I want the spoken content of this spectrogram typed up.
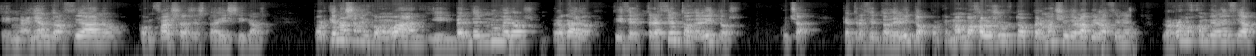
engañando al ciudadano con falsas estadísticas. ¿Por qué no saben cómo van? Y venden números, pero claro, dice 300 delitos. Escucha, ¿qué 300 delitos? Porque me han bajado los hurtos, pero me han subido las violaciones, los robos con violencia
